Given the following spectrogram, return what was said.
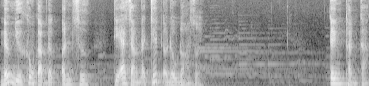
Nếu như không gặp được ân sư, Thì e rằng đã chết ở đâu đó rồi. Tinh thần các.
